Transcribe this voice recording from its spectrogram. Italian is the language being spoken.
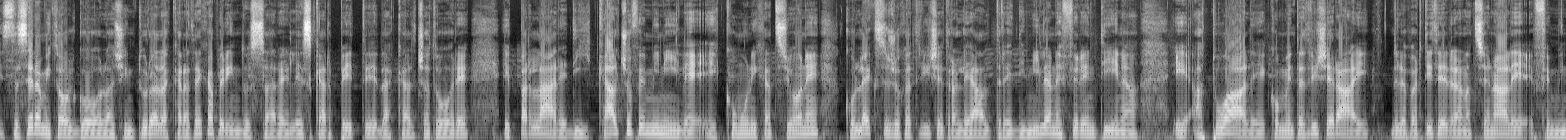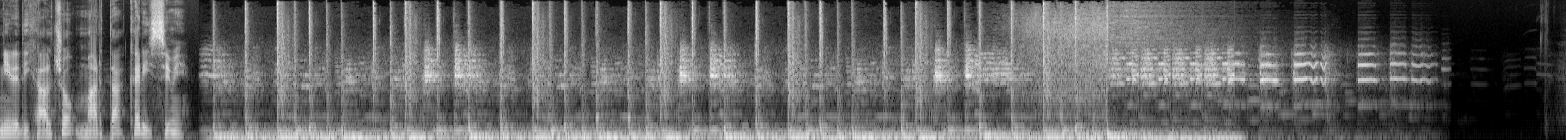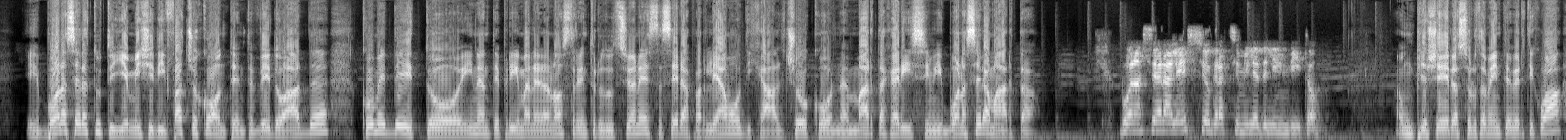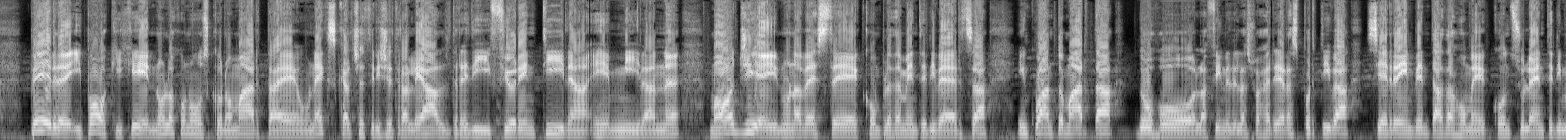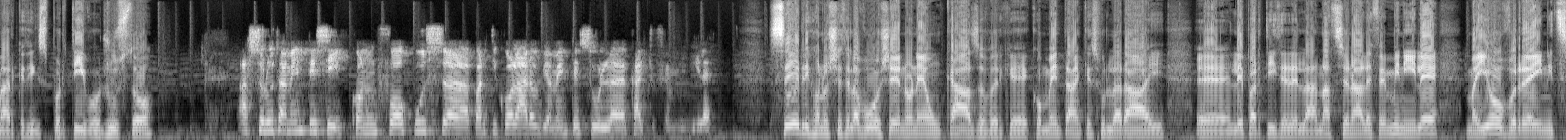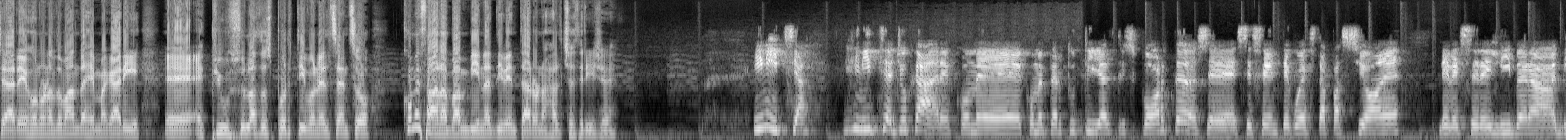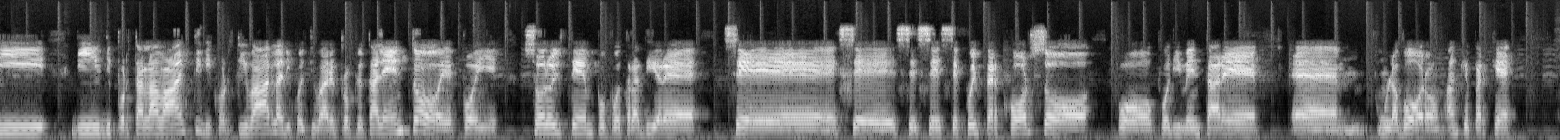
E stasera mi tolgo la cintura da karateka per indossare le scarpette da calciatore e parlare di calcio femminile e comunicazione con l'ex giocatrice tra le altre di Milan e Fiorentina e attuale commentatrice RAI delle partite della nazionale femminile di calcio Marta Carissimi. E buonasera a tutti gli amici di Faccio Content, vedo ad. Come detto in anteprima nella nostra introduzione, stasera parliamo di calcio con Marta Carissimi. Buonasera Marta. Buonasera Alessio, grazie mille dell'invito un piacere assolutamente averti qua. Per i pochi che non la conoscono, Marta è un'ex calciatrice tra le altre di Fiorentina e Milan, ma oggi è in una veste completamente diversa, in quanto Marta, dopo la fine della sua carriera sportiva, si è reinventata come consulente di marketing sportivo, giusto? Assolutamente sì, con un focus eh, particolare ovviamente sul calcio femminile. Se riconoscete la voce non è un caso perché commenta anche sulla RAI eh, le partite della nazionale femminile, ma io vorrei iniziare con una domanda che magari eh, è più sul lato sportivo, nel senso come fa una bambina a diventare una calciatrice? Inizia, inizia a giocare come, come, per tutti gli altri sport, se, se, sente questa passione deve essere libera di, di, di portarla avanti, di coltivarla, di coltivare il proprio talento e poi solo il tempo potrà dire se, se, se, se quel percorso può, può diventare eh, un lavoro, anche perché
